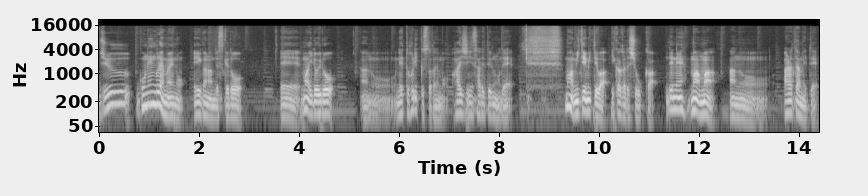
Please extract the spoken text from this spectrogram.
15年ぐらい前の映画なんですけど、えー、まあいろいろあのネットフリックスとかでも配信されてるのでまあ見てみてはいかがでしょうかでねまあまああの改めて、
